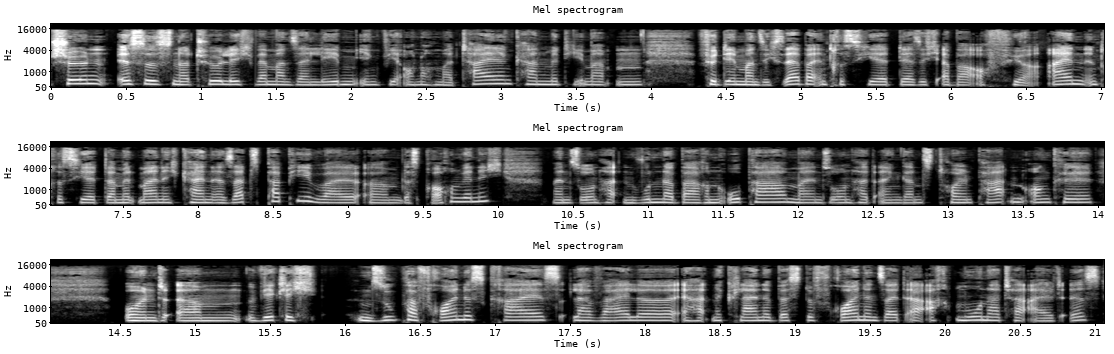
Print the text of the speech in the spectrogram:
Schön ist es natürlich, wenn man sein Leben irgendwie auch nochmal teilen kann mit jemandem, für den man sich selber interessiert, der sich aber auch für einen interessiert. Damit meine ich kein Ersatzpapi, weil ähm, das brauchen wir nicht. Mein Sohn hat einen wunderbaren Opa, mein Sohn hat einen ganz tollen Patenonkel und ähm, wirklich ein super Freundeskreis mittlerweile. Er hat eine kleine beste Freundin, seit er acht Monate alt ist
